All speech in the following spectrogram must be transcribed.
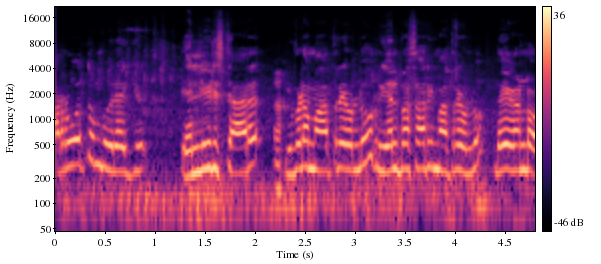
അറുപത്തൊമ്പത് രൂപയ്ക്ക് എൽ ഇ ഡി സ്റ്റാർ ഇവിടെ മാത്രമേ ഉള്ളൂ. റിയൽ ബസാറിൽ മാത്രമേ ഉള്ളൂ. ദേ കണ്ടോ?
